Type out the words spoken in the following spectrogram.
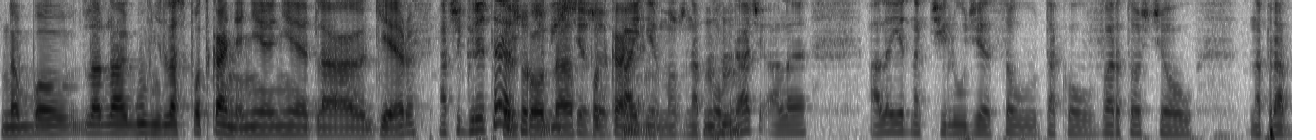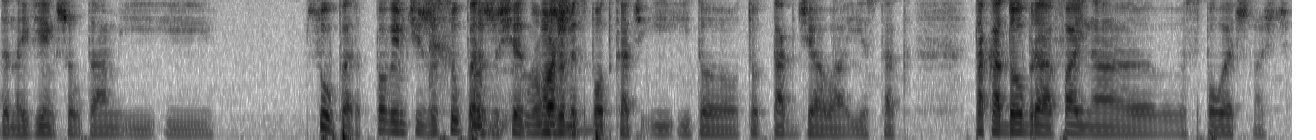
No bo dla, dla, głównie dla spotkania, nie, nie dla gier. Znaczy gry też oczywiście, że fajnie można mhm. pograć, mhm. ale, ale jednak ci ludzie są taką wartością naprawdę największą tam i, i super. Powiem ci, że super, no, że się no możemy właśnie. spotkać i, i to, to tak działa i jest tak, taka dobra, fajna społeczność.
